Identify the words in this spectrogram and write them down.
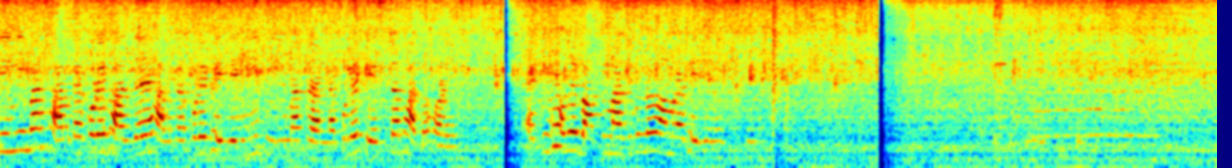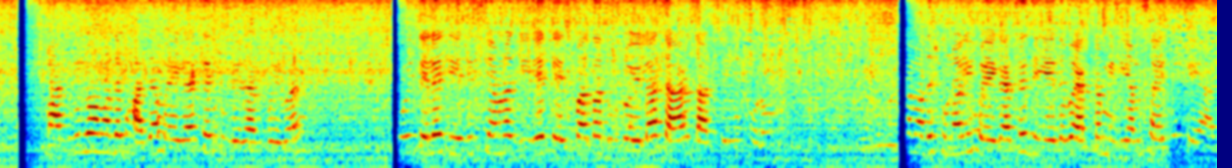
চিংড়ি মাছ হালকা করে ভাজলে হালকা করে ভেজে নিয়ে চিংড়ি মাছ রান্না করলে টেস্টটা ভালো হয়। একইভাবে বাকি মাছগুলোও আমরা ভেজে নিচ্ছি। মাছগুলো আমাদের ভাজা হয়ে গেছে, তুলে রাখব এবার। ওই তেলে দিয়ে দিচ্ছি আমরা জিরে, তেজপাতা, দুটো এলাচ আর দারচিনি ফোড়ন। আমাদের সোনালি হয়ে গেছে, দিয়ে দেবো একটা মিডিয়াম সাইজের পেঁয়াজ।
